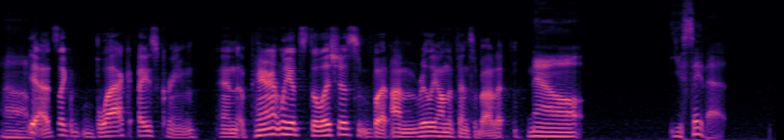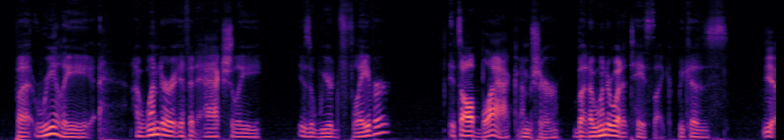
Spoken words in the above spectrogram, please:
Um, Yeah, it's like black ice cream, and apparently it's delicious, but I'm really on the fence about it. Now, you say that, but really, I wonder if it actually is a weird flavor. It's all black, I'm sure, but I wonder what it tastes like because, Yeah,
